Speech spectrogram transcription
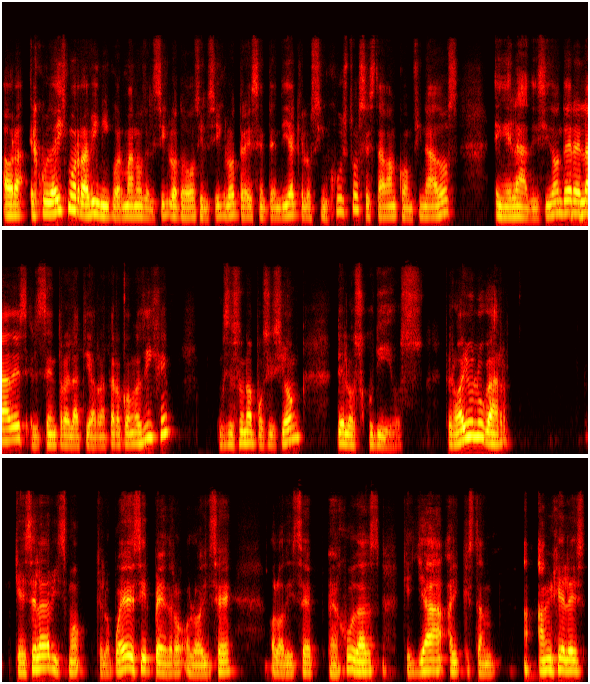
Ahora, el judaísmo rabínico, hermanos del siglo II y el siglo III, entendía que los injustos estaban confinados en el Hades. ¿Y dónde era el Hades? El centro de la tierra. Pero como os dije, esa es una posición de los judíos. Pero hay un lugar que es el abismo, que lo puede decir Pedro o lo dice, o lo dice eh, Judas, que ya hay que están ángeles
